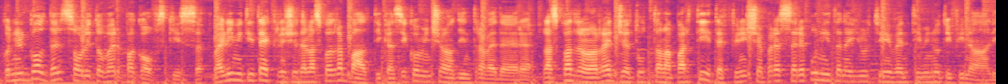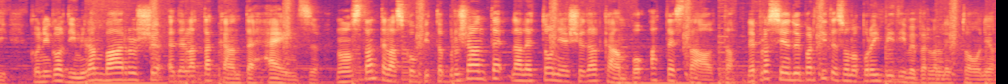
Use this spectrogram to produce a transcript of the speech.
con il gol del solito Verpakovskis, ma i limiti tecnici della squadra baltica si cominciano ad intravedere. La squadra non regge tutta la partita e finisce per essere punita negli ultimi 20 minuti finali, con i gol di Milan Barros e dell'attaccante Heinz. Nonostante la sconfitta bruciante, la Lettonia esce dal campo a testa alta. Le prossime due partite sono proibitive per la Lettonia,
